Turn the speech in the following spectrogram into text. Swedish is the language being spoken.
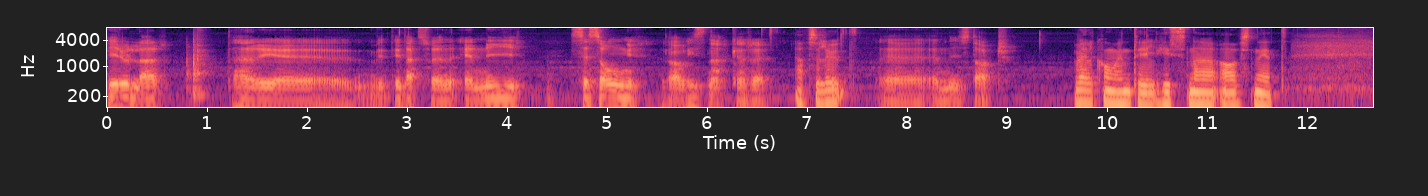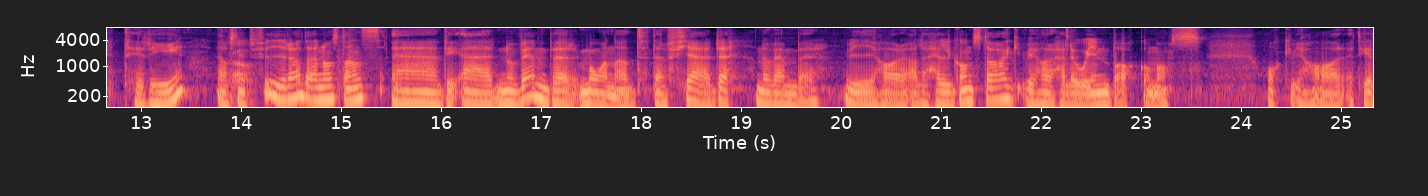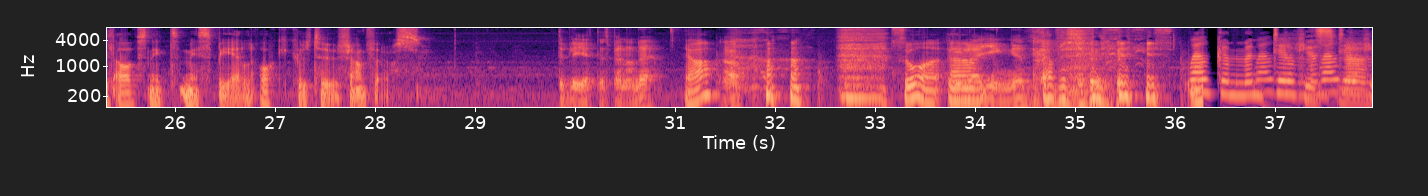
Vi rullar. Det här är, det är dags för en, en ny säsong av Hisna kanske. Absolut. Eh, en ny start. Välkommen till Hisna avsnitt 3. Avsnitt Ja. 4 där någonstans. Eh, Det är november månad, den 4 november. Vi har alla helgons dag, vi har halloween bakom oss. Och vi har ett helt avsnitt med spel och kultur framför oss. Det blir jättespännande. Ja, Ja, så. rulla eh, jingeln. Ja, precis. Welcome to Hisna.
